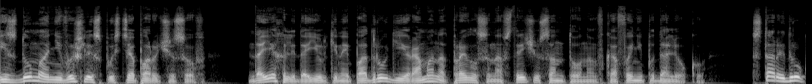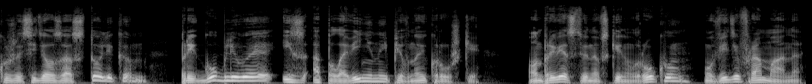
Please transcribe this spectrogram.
Из дома они вышли спустя пару часов. Доехали до Юлькиной подруги, и Роман отправился на встречу с Антоном в кафе неподалеку. Старый друг уже сидел за столиком, пригубливая из ополовиненной пивной кружки. Он приветственно вскинул руку, увидев Романа.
